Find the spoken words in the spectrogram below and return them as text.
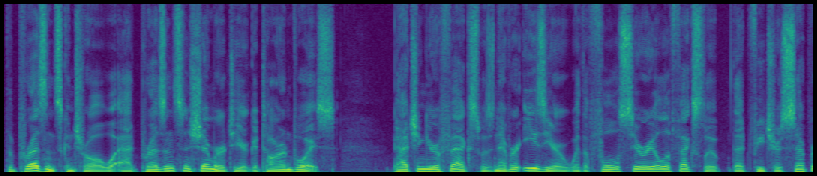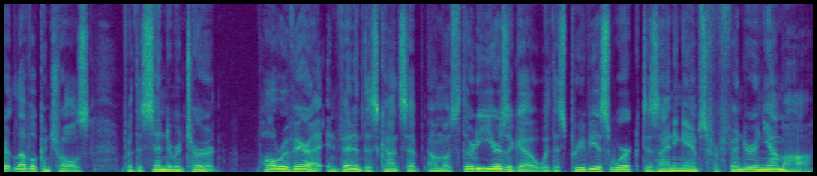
The presence control will add presence and shimmer to your guitar and voice. Patching your effects was never easier with a full serial effects loop that features separate level controls for the send and return. Paul Rivera invented this concept almost 30 years ago with his previous work designing amps for Fender and Yamaha.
